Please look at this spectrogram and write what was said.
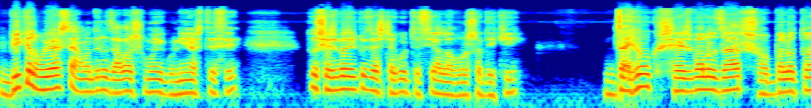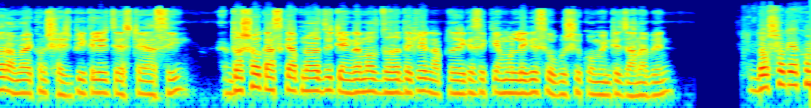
বিকেল হয়ে আসছে, আমাদেরও যাবার সময় ঘনিয়ে আসতেছে। তো শেষবার একটু চেষ্টা করতেছি, আল্লাহ ভরসা দেখি। যাই হোক শেষ ভালো যার, সব ভালো তো আর, আমরা এখন শেষ বিকেলের চেষ্টায় আছি। দর্শক, আজকে আপনারা যে ট্যাংরা মাছ ধরা দেখলেন, আপনাদের কাছে কেমন লেগেছে অবশ্যই কমেন্টে জানাবেন। দর্শক, এখন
